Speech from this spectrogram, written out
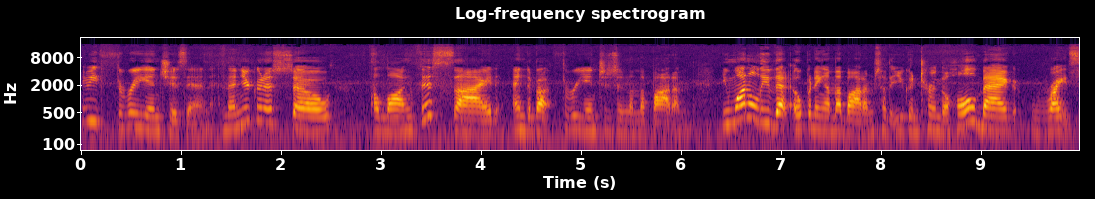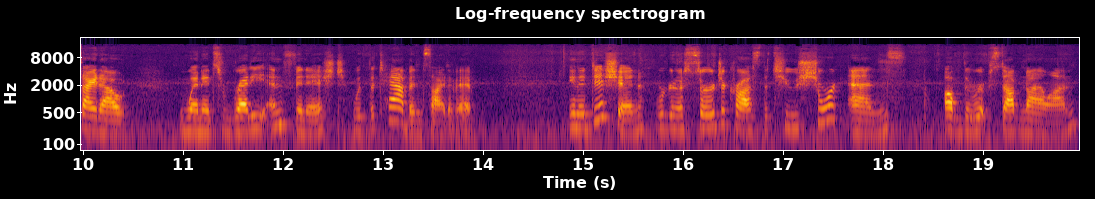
maybe three inches in. And then you're going to sew along this side and about three inches in on the bottom. You want to leave that opening on the bottom so that you can turn the whole bag right side out when it's ready and finished with the tab inside of it. In addition, we're going to serge across the two short ends of the ripstop nylon.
